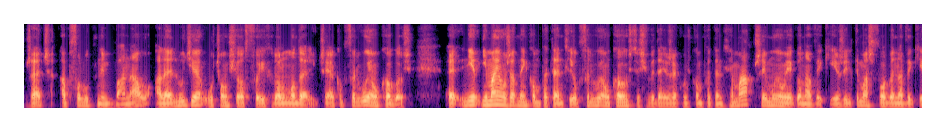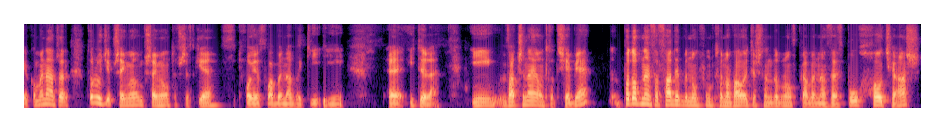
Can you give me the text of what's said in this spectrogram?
rzecz, absolutny banał, ale ludzie uczą się od swoich rol modeli. Czy jak obserwują kogoś, e, nie, nie mają żadnej kompetencji, obserwują kogoś, co się wydaje, że jakąś kompetencję ma, przejmują jego nawyki. Jeżeli Ty masz słabe nawyki jako menadżer, to ludzie przejmują, przejmują te wszystkie Twoje słabe nawyki i E, i tyle. I zaczynając od siebie, podobne zasady będą funkcjonowały też na dobrą sprawę na zespół, chociaż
